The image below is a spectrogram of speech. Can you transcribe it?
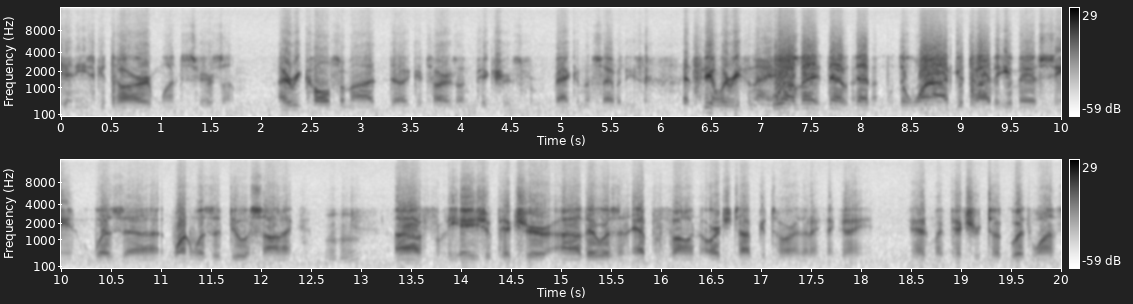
Denny's guitar once or something. I recall some odd uh, guitars on pictures from back in the 70s. That's the only reason I Well, that, that, that the one odd guitar that you may have seen was uh, one was a Duosonic hmm uh, from the Aja picture. Uh, there was an Epiphone archtop guitar that I think I had my picture took with once,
